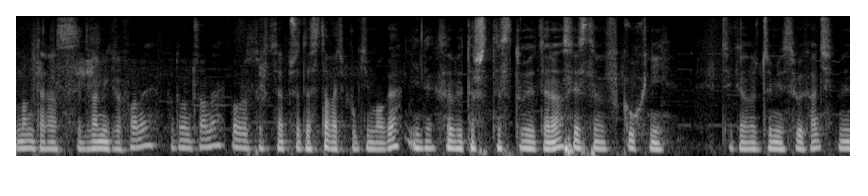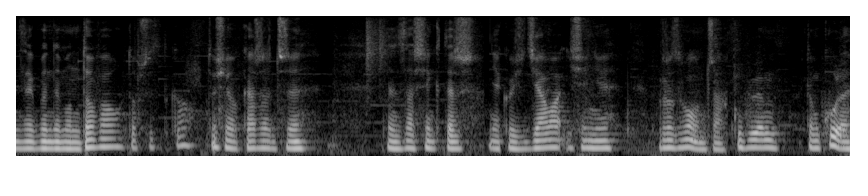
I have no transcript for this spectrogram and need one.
Mam teraz dwa mikrofony podłączone. Po prostu chcę przetestować póki mogę. I tak sobie też testuję teraz. Jestem w kuchni. Ciekawe, czy mnie słychać. Więc jak będę montował to wszystko, to się okaże, czy ten zasięg też jakoś działa i się nie rozłącza. Kupiłem tą kulę,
